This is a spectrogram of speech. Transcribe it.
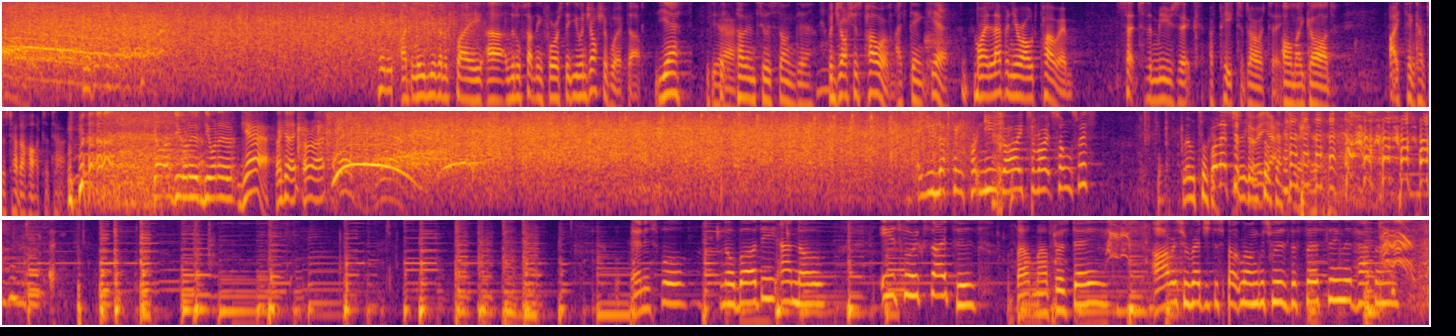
Peter, I believe you're going to play uh, a little something for us that you and Josh have worked up. Yeah. We Yeah. put poem to a song, yeah. For Josh's poem. I think, yeah. My 11 year old poem, set to the music of Peter Doherty. Oh my God. I think I've just had a heart attack. Go on. Do you want to? Do you want to? yeah. Okay. All right. Are you looking for a new guy to write songs with? Well, we'll talk Well, let's just do we'll it, talk yeah. after that, yeah. Nobody I know. Is for excited about my first day. R is for register spelt wrong, which was the first thing that happened.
